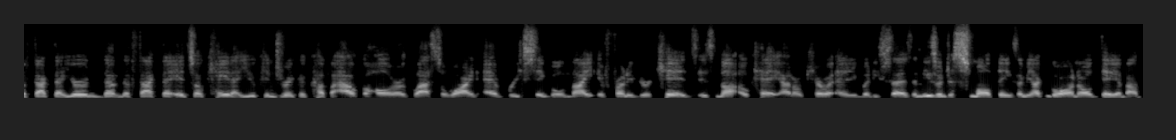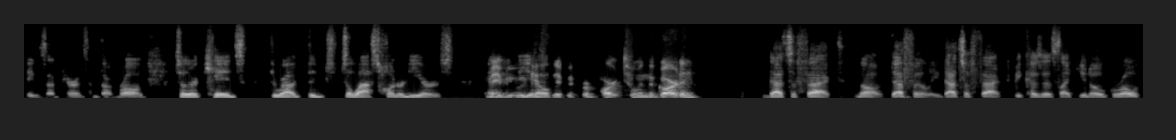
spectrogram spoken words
the fact that you're the, the fact that it's okay that you can drink a cup of alcohol or a glass of wine every single night in front of your kids is not okay. I don't care what anybody says. And these are just small things. I mean i can go on all day about things that parents have done wrong to their kids throughout the, the last hundred years. Maybe and, we you can know, save it for part two in the garden that's a fact. No definitely that's a fact because it's like you know growth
